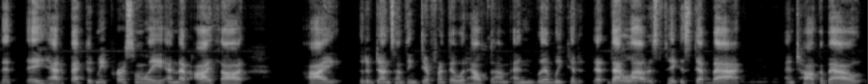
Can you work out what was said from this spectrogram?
that they had affected me personally and that I thought I could have done something different that would help them. And then we could, that, that allowed us to take a step back and talk about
